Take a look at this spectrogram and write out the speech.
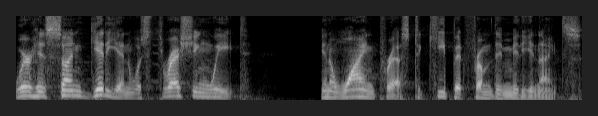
where his son Gideon was threshing wheat in a winepress to keep it from the Midianites.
